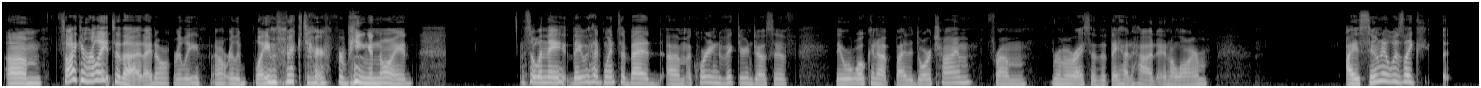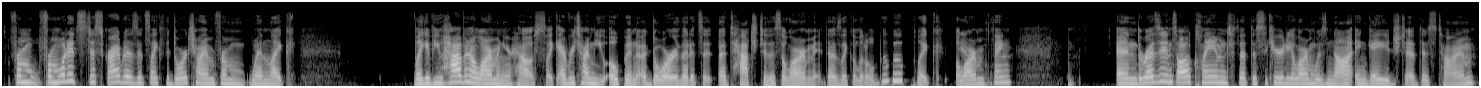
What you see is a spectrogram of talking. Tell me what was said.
Um, so I can relate to that. I don't really, I don't really blame Victor for being annoyed. So when they they had went to bed, um, according to Victor and Joseph, they were woken up by the door chime from rumor. I said that they had had an alarm. I assume it was like, uh, from from what it's described as, it's like the door chime from when like like if you have an alarm in your house like every time you open a door that it's a- attached to this alarm it does like a little boop boop like alarm thing. And the residents all claimed that the security alarm was not engaged at this time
